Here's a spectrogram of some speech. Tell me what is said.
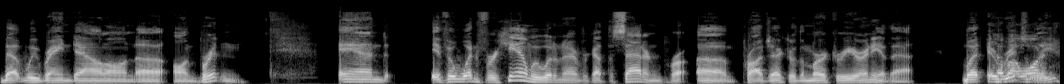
that we rained down on, uh, on Britain. And if it wasn't for him, we would have never got the Saturn pro- uh, project or the Mercury or any of that. But you originally,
